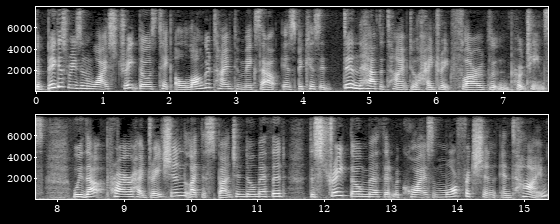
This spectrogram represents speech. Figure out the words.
The biggest reason why straight doughs take a longer time to mix out is because it didn't have the time to hydrate flour gluten proteins. Without prior hydration, like the sponge and dough method, the straight dough method requires more friction and time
